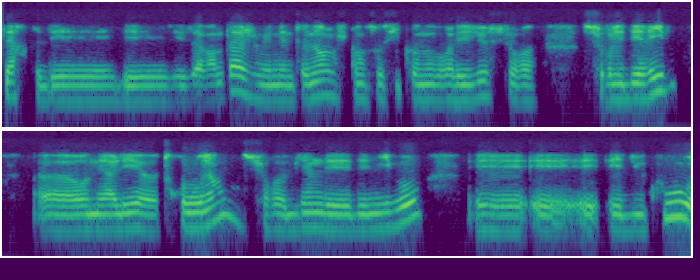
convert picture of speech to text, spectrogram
certes des, des, avantages, mais maintenant, je pense aussi qu'on ouvre les yeux sur sur les dérives. On est allé trop loin sur bien des, des niveaux, et, et, et, du coup,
